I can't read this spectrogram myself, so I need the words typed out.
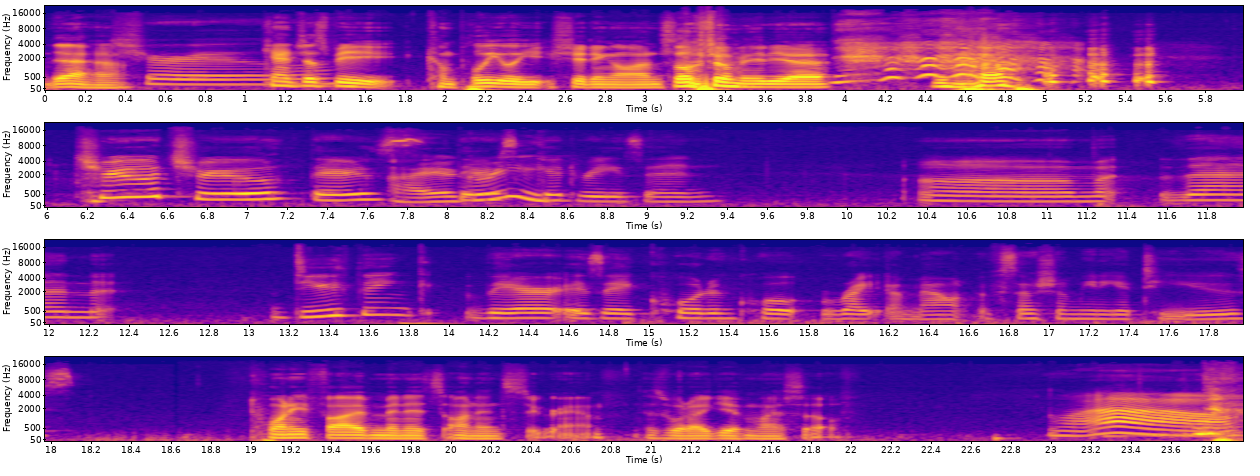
Yeah. True. Can't just be completely shitting on social media. True, true. There's I there's agree. good reason. Um then do you think there is a quote unquote right amount of social media to use? 25 minutes on Instagram is what I give myself. Wow.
